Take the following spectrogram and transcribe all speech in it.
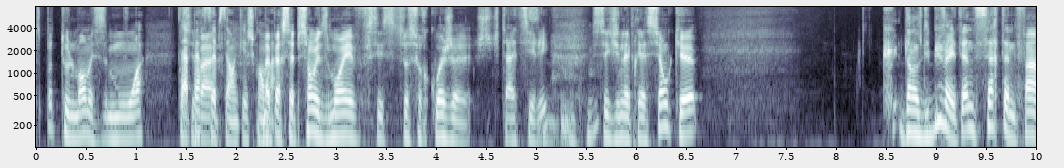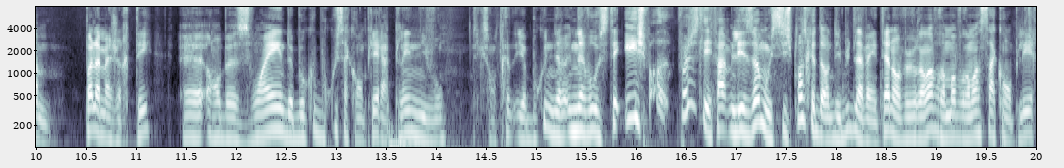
c'est pas tout le monde, mais c'est moi. Ta C'est ma- perception, OK, je Ma comprends. perception, et du moins, c'est ça sur quoi je- j'étais attiré. Mhm. C'est que j'ai l'impression que, que dans le début vingtaine, certaines femmes, pas la majorité, euh, ont besoin de beaucoup, beaucoup s'accomplir à plein de niveaux. Très- il y a beaucoup de ner- nervosité. Et je pense, pas juste les femmes, les hommes aussi. Je pense que dans le début de la vingtaine, on veut vraiment, vraiment, vraiment s'accomplir.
